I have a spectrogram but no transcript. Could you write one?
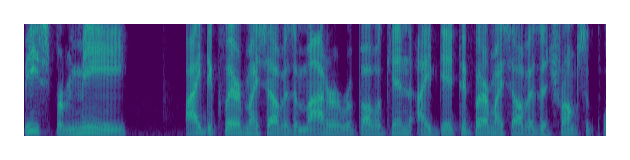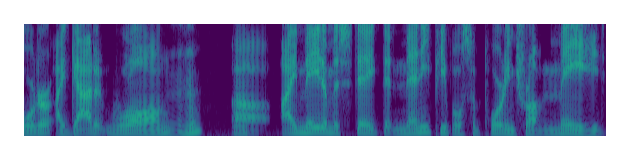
least for me, I declared myself as a moderate Republican. I did declare myself as a Trump supporter. I got it wrong Mm-hmm. uh, I made a mistake that many people supporting Trump made,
